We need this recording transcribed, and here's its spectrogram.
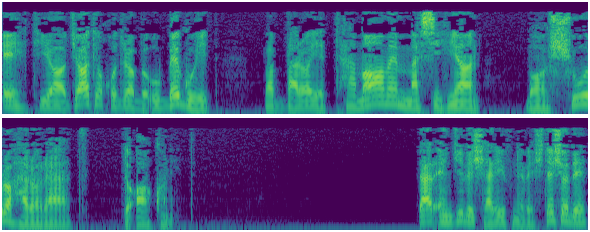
احتیاجات خود را به او بگویید و برای تمام مسیحیان با شور و حرارت دعا کنید. در انجیل شریف نوشته شده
